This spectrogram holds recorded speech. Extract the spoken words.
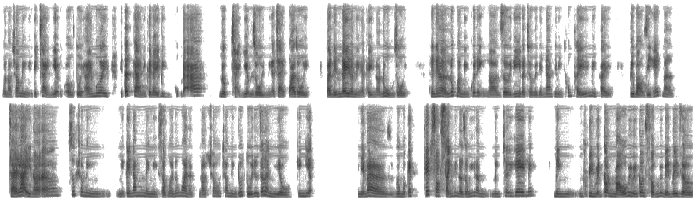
nó cho mình những cái trải nghiệm ở tuổi 20, thì tất cả những cái đấy mình cũng đã được trải nghiệm rồi, mình đã trải qua rồi và đến đây là mình đã thấy nó đủ rồi. Thế nên là lúc mà mình quyết định, uh, rời đi và trở về Việt Nam thì mình không thấy mình phải từ bỏ gì hết, mà trái lại thì nó đã giúp cho mình những cái năm mình mình sống ở nước ngoài nó nó cho cho mình đút túi được rất là nhiều kinh nghiệm. Nếu mà dùng một cái phép so sánh thì nó giống như là mình chơi game ấy, mình mình vẫn còn máu, mình vẫn còn sống được đến bây giờ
